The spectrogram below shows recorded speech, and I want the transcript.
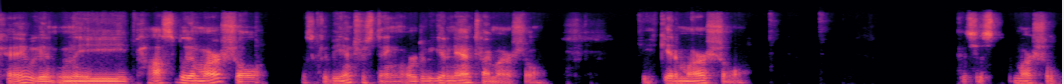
Okay, we get the possibly a Marshall. This could be interesting. Or do we get an anti-Marshall? We get a Marshall. It's just Marshall.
